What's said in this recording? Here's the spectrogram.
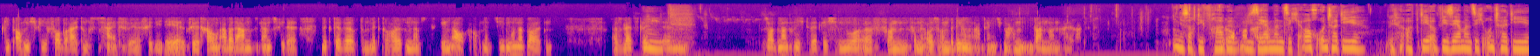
blieb auch nicht viel Vorbereitungszeit für, für, die Ehe, für die Trauung, aber da haben sie ganz viele mitgewirkt und mitgeholfen. Das ging auch, auch mit 700 Leuten. Also letztlich mhm. ähm, sollte man es nicht wirklich nur äh, von, von den äußeren Bedingungen abhängig machen, wann man heiratet. Ist auch die Frage, wie sehr man sich auch unter die die, wie sehr man sich unter die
